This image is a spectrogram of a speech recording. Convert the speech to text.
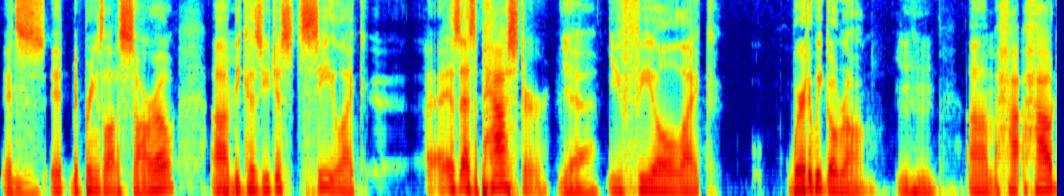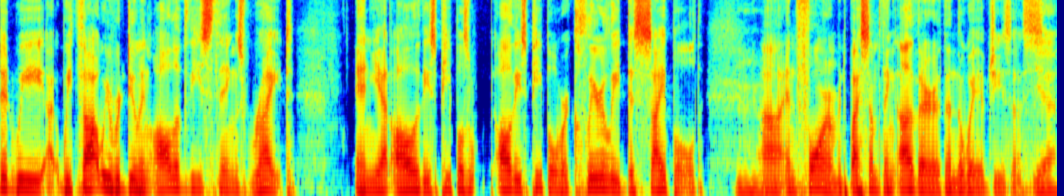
It's it, it brings a lot of sorrow uh, Mm. because you just see like as as a pastor, Yeah. you feel like where do we go wrong? Mm-hmm. Um, how how did we we thought we were doing all of these things right, and yet all of these people's all these people were clearly discipled Mm-hmm. uh, and formed by something other than the way of Jesus. yeah.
